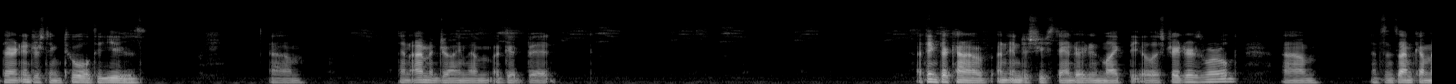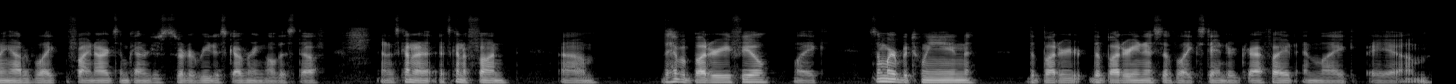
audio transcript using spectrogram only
they're an interesting tool to use, um, and I'm enjoying them a good bit. I think they're kind of an industry standard in like the illustrators world. Um, and since I'm coming out of like fine arts, I'm kind of just sort of rediscovering all this stuff, and it's kind of it's kind of fun. Um, they have a buttery feel, like somewhere between the butter the butteriness of like standard graphite and like a um,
